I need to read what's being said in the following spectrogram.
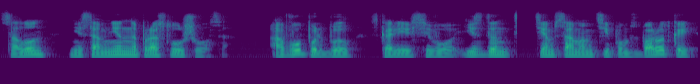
Салон, несомненно, прослушивался, а вопль был, скорее всего, издан тем самым типом с бородкой,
